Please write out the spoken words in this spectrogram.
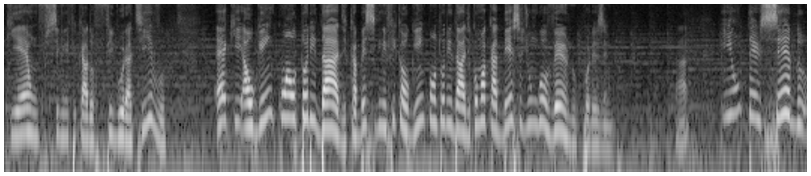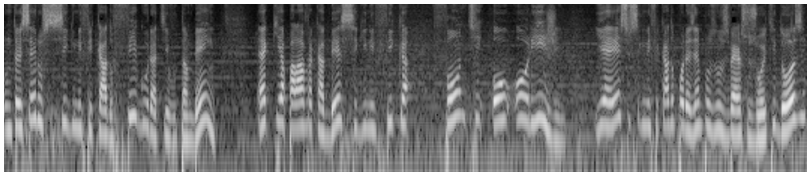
que é um significado figurativo, é que alguém com autoridade, cabeça significa alguém com autoridade, como a cabeça de um governo, por exemplo. Tá? E um terceiro, um terceiro significado figurativo também é que a palavra cabeça significa fonte ou origem. E é esse o significado, por exemplo, nos versos 8 e 12,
